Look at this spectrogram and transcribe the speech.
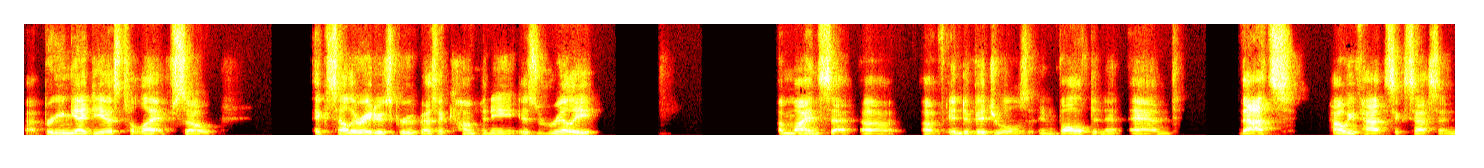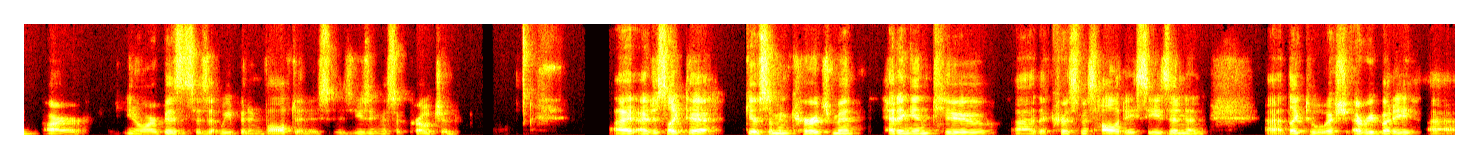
uh, bringing ideas to life. So accelerators group as a company is really a mindset uh, of individuals involved in it and that's how we've had success in our you know our businesses that we've been involved in is, is using this approach. And I, I just like to give some encouragement heading into uh, the christmas holiday season. And uh, i'd like to wish everybody a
